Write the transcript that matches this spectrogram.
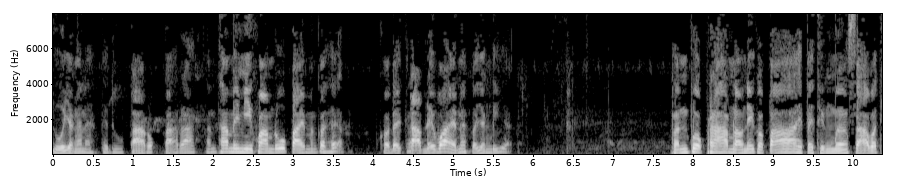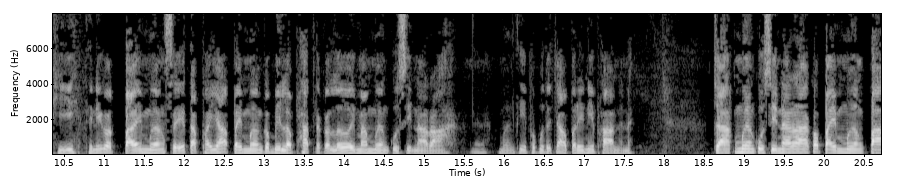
ดูอย่างนั้นนะไปดูป่ารกป่าร้างอันถ้าไม่มีความรู้ไปมันก็แทบก็ได้กราบได้ไหว้นะก็ยังดีอะพันพวกพราหมณ์เหล่านี้ก็ไปไปถึงเมืองสาวัตถี ทีนี้ก็ไปเมืองเสตพยะไปเมืองกบิลพัทแล้วก็เลยมาเมืองกุสินารา เมืองที่พระพุทธเจ้าปรินิพานเนี่ยนะจากเมืองกุสินาราก็ไปเมืองปา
